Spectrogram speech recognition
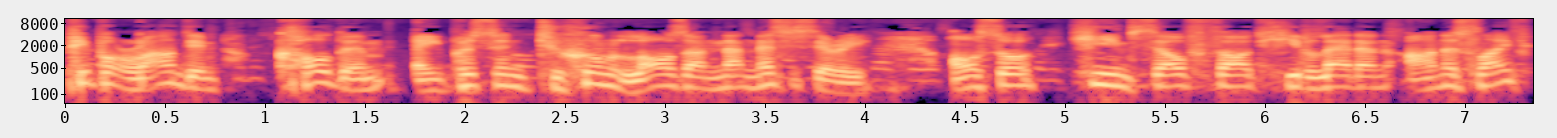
people around him called him a person to whom laws are not necessary. Also, he himself thought he led an honest life,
